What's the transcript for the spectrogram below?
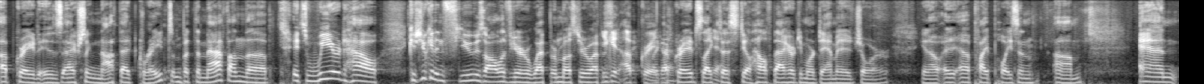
upgrade is actually not that great, but the math on the it's weird how because you can infuse all of your weapon, or most of your weapons. You can upgrade like them. upgrades, like Yeah. to steal health back or do more damage, or you know apply poison. Um, and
